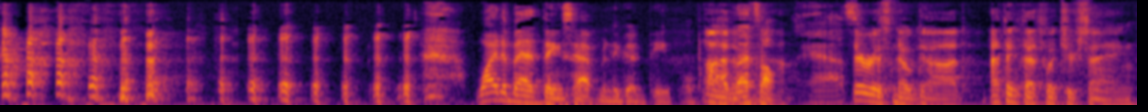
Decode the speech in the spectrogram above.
why do bad things happen to good people? Paul? I don't That's all. I ask. There is no God. I think that's what you're saying.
